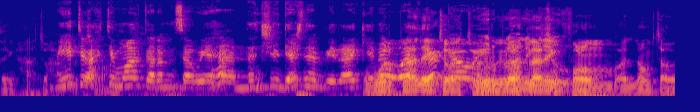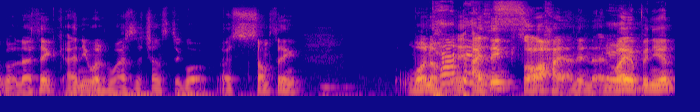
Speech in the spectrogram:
thing to happen ميتو صراحة. احتمال ترى بنسويها ان نشيل قشنا بذاك you know We're what, planning we're to it. We, going. We're we were planning planning to. from a long time ago, and I think anyone who has the chance to go is something. One of I think happens. صراحة يعني in, in my إيه. opinion,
